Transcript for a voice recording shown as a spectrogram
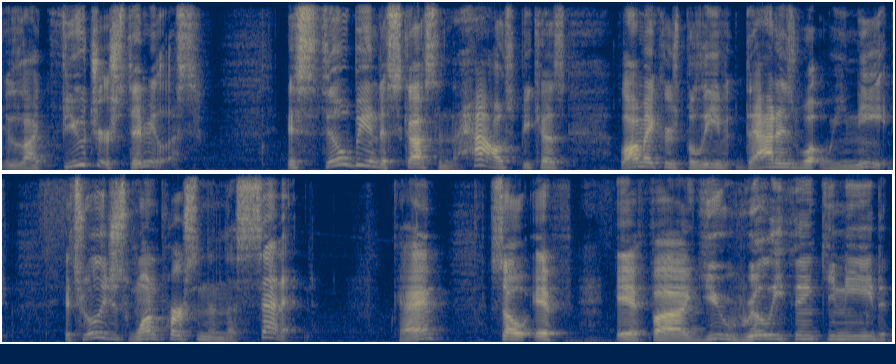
like future stimulus, is still being discussed in the House because lawmakers believe that is what we need. It's really just one person in the Senate. Okay, so if if uh, you really think you need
